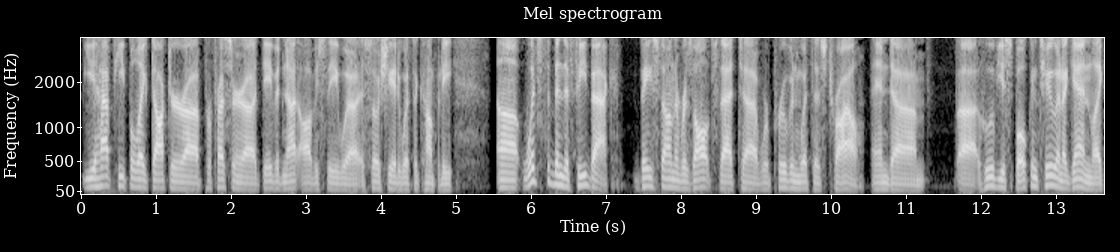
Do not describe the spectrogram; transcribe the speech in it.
you have people like Dr. Uh, Professor uh, David Nutt, obviously uh, associated with the company. Uh, what's the, been the feedback based on the results that uh, were proven with this trial? And um, uh, who have you spoken to? And again, like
